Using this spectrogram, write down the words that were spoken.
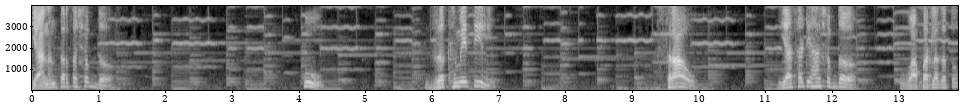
यानंतरचा शब्द पू. जखमेतील स्राव. यासाठी हा शब्द वापरला जातो.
